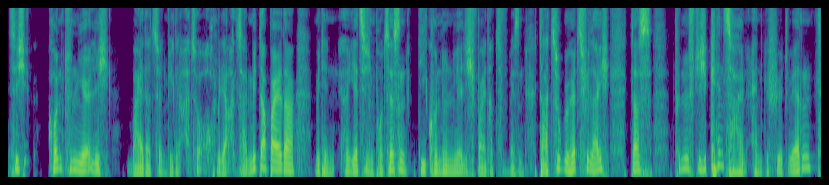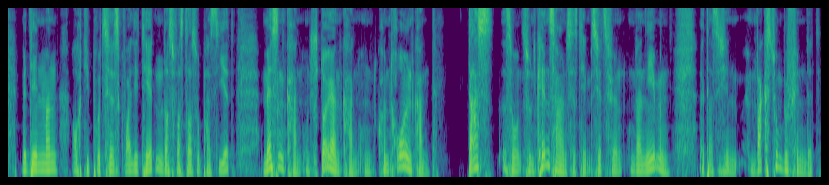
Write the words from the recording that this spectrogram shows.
sich kontinuierlich weiterzuentwickeln, also auch mit der Anzahl Mitarbeiter, mit den äh, jetzigen Prozessen, die kontinuierlich weiter zu verbessern. Dazu gehört es vielleicht, dass vernünftige Kennzahlen eingeführt werden, mit denen man auch die Prozessqualitäten, das, was da so passiert, messen kann und steuern kann und kontrollen kann das, so, so ein Kennzahlensystem ist jetzt für ein Unternehmen, äh, das sich in, im Wachstum befindet,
